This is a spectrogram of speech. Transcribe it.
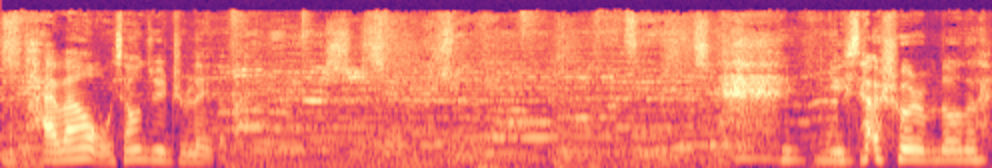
什么台湾偶像剧之类的吧？女侠说什么都对。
